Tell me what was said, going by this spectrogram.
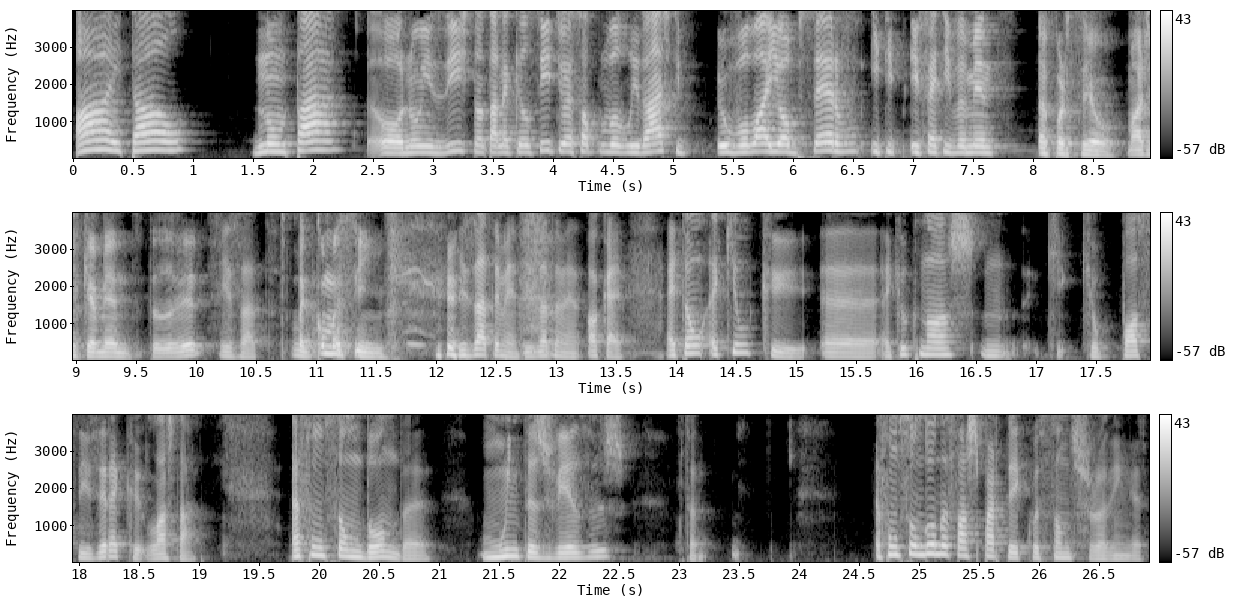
Ah, e tal, não está, ou não existe, não está naquele sítio, é só probabilidades, tipo, eu vou lá e observo e, tipo, efetivamente apareceu magicamente, estás a ver? Exato. Bem, como assim? exatamente, exatamente. Ok. Então aquilo que, uh, aquilo que nós que, que eu posso dizer é que lá está. A função de onda muitas vezes, portanto, a função de onda faz parte da equação de Schrödinger.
